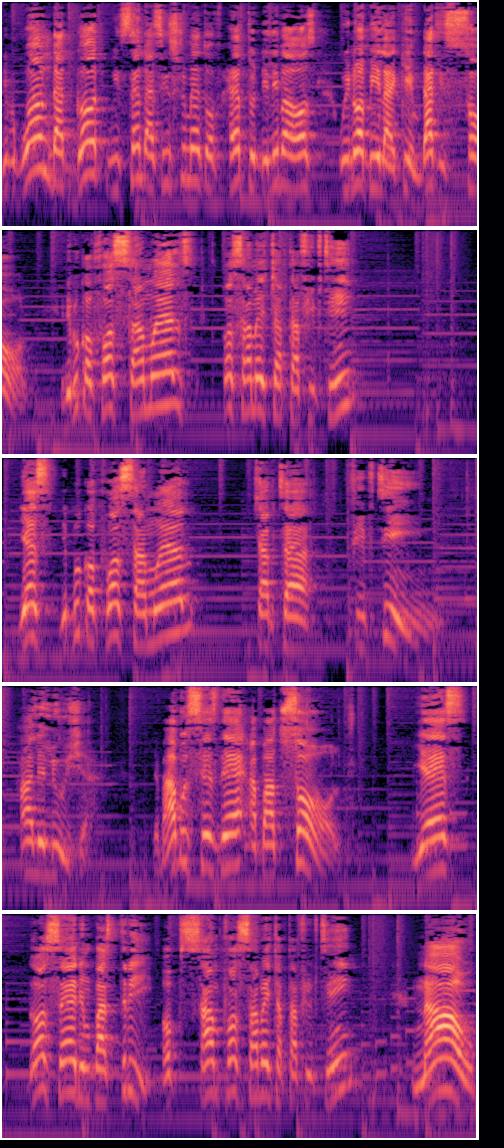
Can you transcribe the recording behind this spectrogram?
the one that God will send as instrument of help to deliver us will not be like him. That is Saul. In the book of First Samuel, First Samuel chapter 15, Yes, the book of First Samuel, chapter 15. Hallelujah. The Bible says there about Saul. Yes, God said in verse 3 of Psalm 1 Samuel chapter 15, Now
